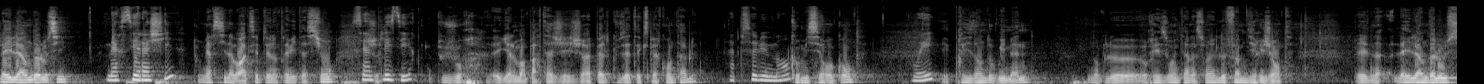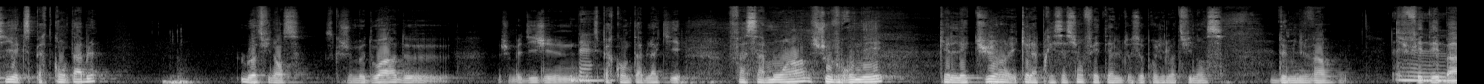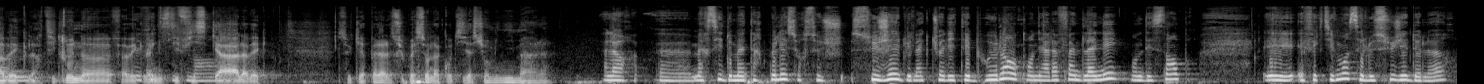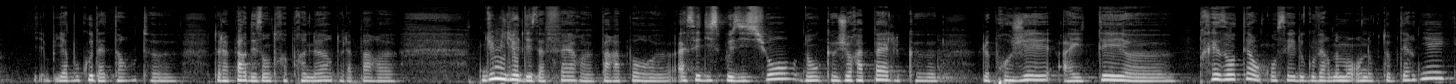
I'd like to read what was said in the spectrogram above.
Laïla aussi. Merci Rachid. Merci d'avoir accepté notre invitation. C'est un plaisir. Toujours également partagé. Je rappelle que vous êtes expert comptable. Absolument. Commissaire aux comptes. Oui. Et président de Women, donc le réseau international de femmes dirigeantes. Laïla aussi, experte comptable, loi de finances. Parce que je me dois de. Je me dis, j'ai une ben. expert comptable là qui est face à moi, chevronnée. Quelle lecture et quelle appréciation fait-elle de ce projet de loi de finances 2020 qui fait débat avec euh, l'article 9, avec l'amnistie fiscale, avec ce qui appelle à la suppression de la cotisation minimale. Alors, euh, merci de m'interpeller sur ce sujet d'une actualité brûlante. On est à la fin de l'année, en décembre, et effectivement, c'est le sujet de l'heure. Il y a beaucoup d'attentes euh, de la part des entrepreneurs, de la part du milieu des affaires par rapport à ces dispositions. Donc, je rappelle que le projet a été présenté en Conseil de gouvernement en octobre dernier,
